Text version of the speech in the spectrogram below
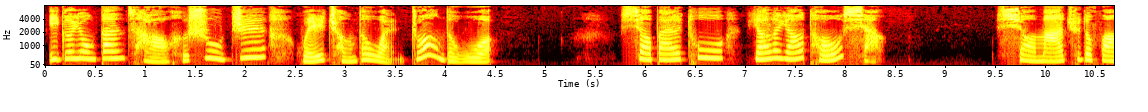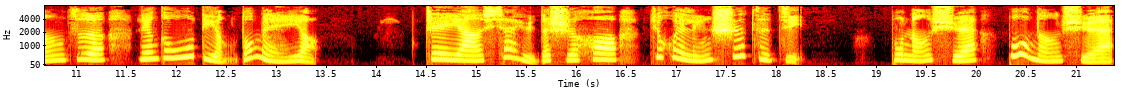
一个用干草和树枝围成的碗状的窝。小白兔摇了摇头，想：小麻雀的房子连个屋顶都没有，这样下雨的时候就会淋湿自己。不能学，不能学。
